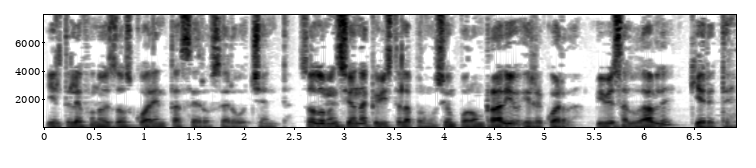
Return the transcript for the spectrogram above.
y el teléfono es 240-0080. Solo menciona que viste la promoción por un radio y recuerda, vive saludable, quiérete.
